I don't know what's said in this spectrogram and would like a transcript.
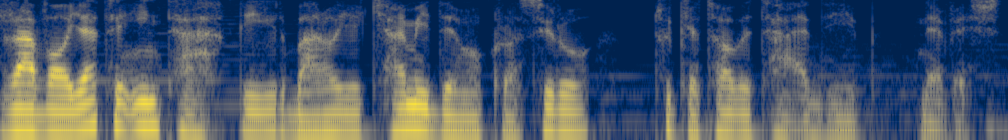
روایت این تحقیر برای کمی دموکراسی رو تو کتاب تعدیب نوشت.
